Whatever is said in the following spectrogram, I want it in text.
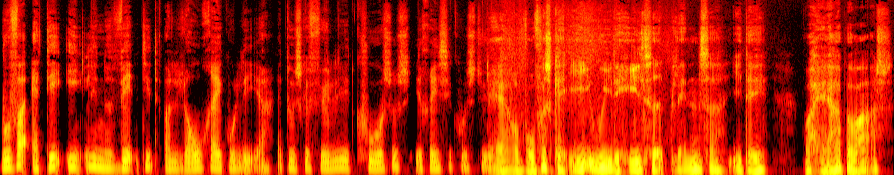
Hvorfor er det egentlig nødvendigt at lovregulere, at du skal følge et kursus i risikostyring? Ja, og hvorfor skal EU i det hele taget blande sig i det, hvor herre bevares?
